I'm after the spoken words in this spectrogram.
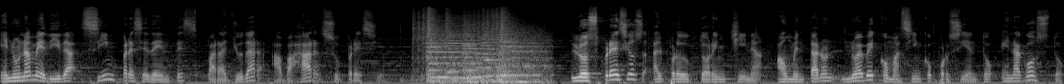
en una medida sin precedentes para ayudar a bajar su precio. Los precios al productor en China aumentaron 9,5% en agosto,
